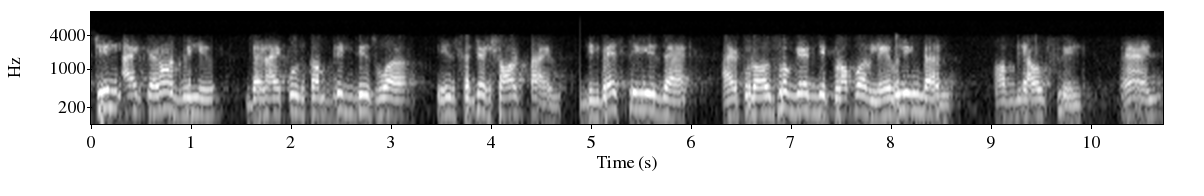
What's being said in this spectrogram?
Still I cannot believe that I could complete this work in such a short time. The best thing is that I could also get the proper labeling done of the outfield. And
